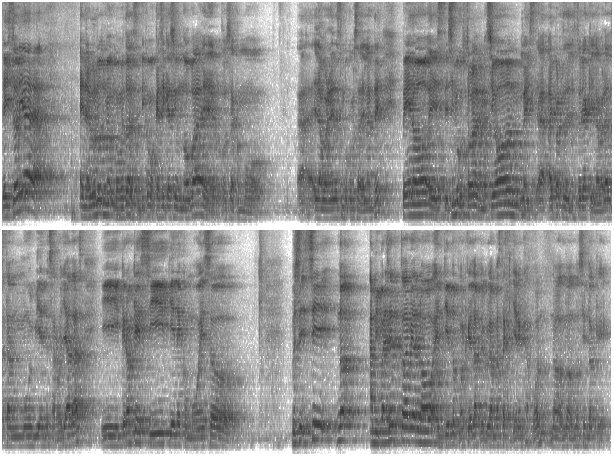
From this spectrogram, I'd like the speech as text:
La historia, en algunos momentos la sentí como casi, casi un nova. Eh, o sea, como elaboraré esto un poco más adelante. Pero este, sí me gustó la animación. hay partes de la historia que la verdad están muy bien desarrolladas. Y creo que sí tiene como eso. Pues sí, sí no, a mi parecer todavía no entiendo por qué es la película más taquillera en Japón. No, no, no siento que.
